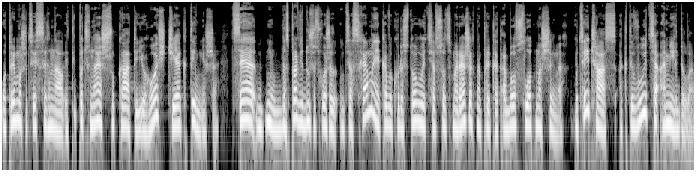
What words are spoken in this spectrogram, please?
отримаєш цей сигнал, і ти починаєш шукати його ще активніше. Це ну, насправді дуже схожа ця схема, яка використовується в соцмережах, наприклад, або в слот-машинах. У цей час активується амігдала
